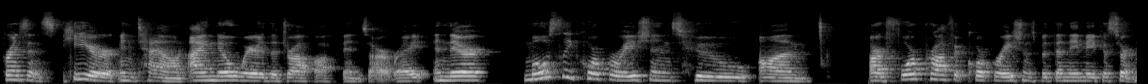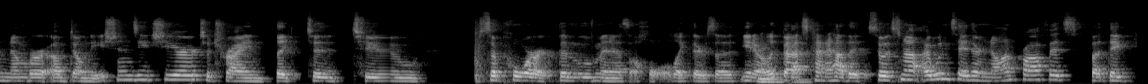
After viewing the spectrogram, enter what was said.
for instance, here in town, I know where the drop off bins are, right? And they're mostly corporations who um, are for profit corporations, but then they make a certain number of donations each year to try and like to to support the movement as a whole. Like there's a, you know, mm-hmm. like that's kind of how they, so it's not, I wouldn't say they're nonprofits, but they,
